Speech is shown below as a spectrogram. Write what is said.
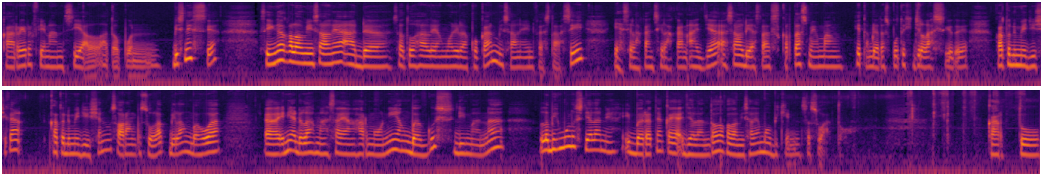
karir finansial ataupun bisnis ya. Sehingga kalau misalnya ada satu hal yang mau dilakukan, misalnya investasi, ya silahkan silahkan aja asal di atas kertas memang hitam di atas putih jelas gitu ya. Kartu The Magician kan Kato the Magician, seorang pesulap bilang bahwa uh, ini adalah masa yang harmoni yang bagus di mana lebih mulus jalannya. Ibaratnya kayak jalan tol kalau misalnya mau bikin sesuatu. Kartu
